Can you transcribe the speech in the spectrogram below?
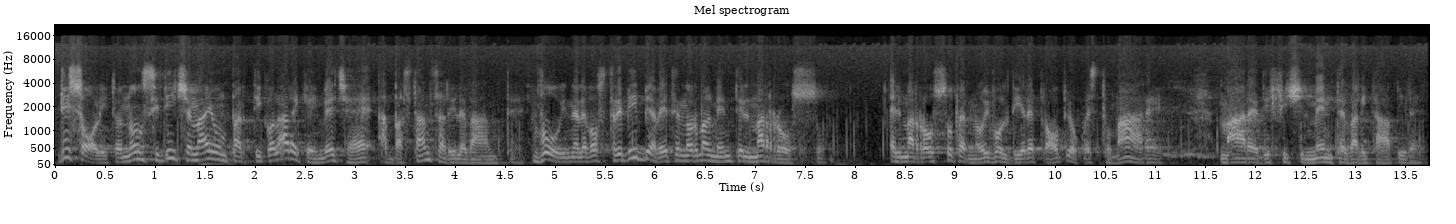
Di solito non si dice mai un particolare che invece è abbastanza rilevante. Voi nelle vostre Bibbie avete normalmente il Mar Rosso e il Mar Rosso per noi vuol dire proprio questo mare, mare difficilmente valicabile.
